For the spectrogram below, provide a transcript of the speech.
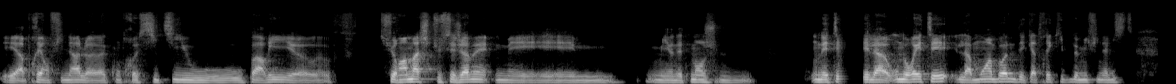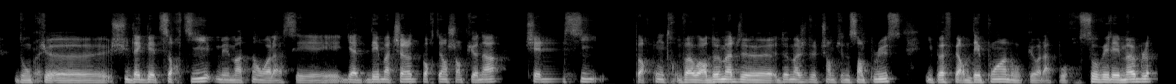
Et après, en finale, contre City ou, sur Paris, sur un match, tu sais jamais. Mais, mais honnêtement, je, on était là, on aurait été la moins bonne des quatre équipes demi-finalistes. Donc, je suis d'accord d'être sorti, mais maintenant, voilà, c'est, il y a des matchs à notre portée en championnat. Chelsea, par contre, va avoir deux matchs de, deux matchs de Champions en plus. Ils peuvent perdre des points. Donc voilà, pour sauver les meubles,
